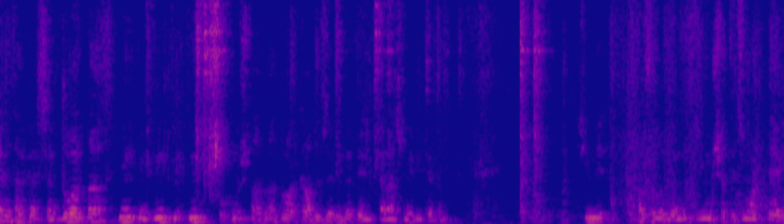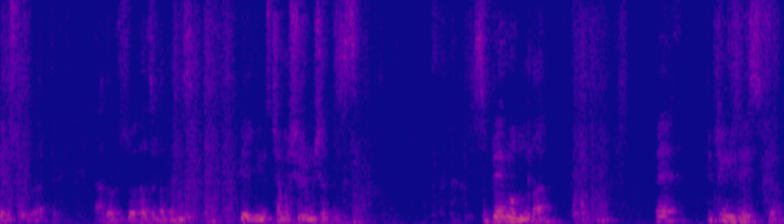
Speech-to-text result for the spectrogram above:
Evet arkadaşlar duvarda minik minik minik minik, minik dokunuşlarla duvar kağıdı üzerinde delikler açmayı bitirdim. Şimdi hazırladığımız yumuşatıcı maddeye geçiyoruz artık. Daha doğrusu hazırladığımız bildiğimiz çamaşır yumuşatıcısı. Sprey modunda ve bütün yüzeyi sıkıyorum.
